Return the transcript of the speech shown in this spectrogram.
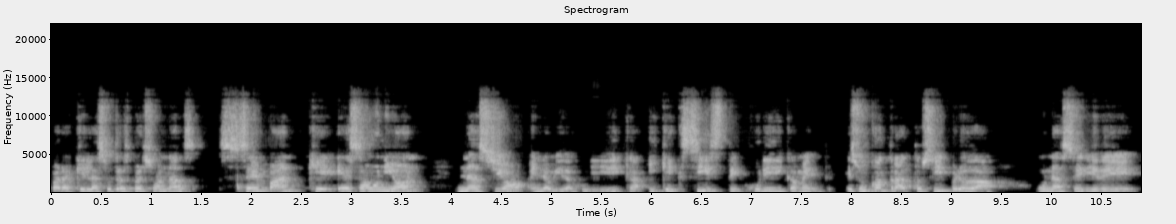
para que las otras personas sepan que esa unión nació en la vida jurídica y que existe jurídicamente. Es un contrato, sí, pero da una serie de,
